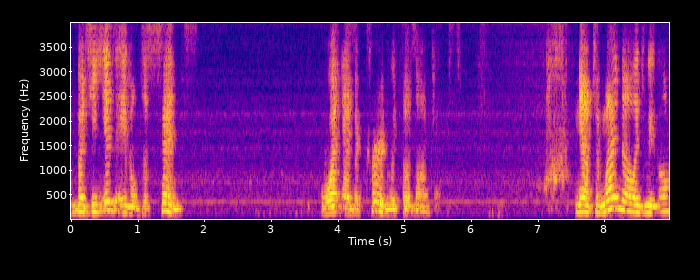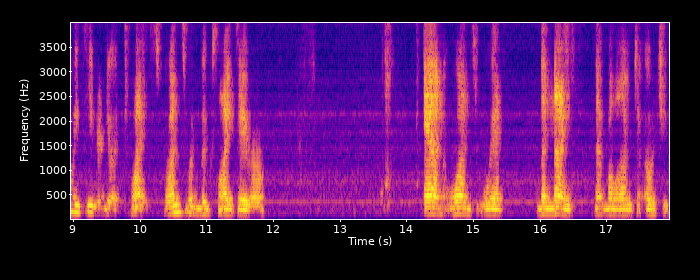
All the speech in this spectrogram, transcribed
but she is able to sense what has occurred with those objects. Now, to my knowledge, we've only seen her do it twice. Once with Luke's lightsaber, and ones with the knife that belonged to Ochi.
